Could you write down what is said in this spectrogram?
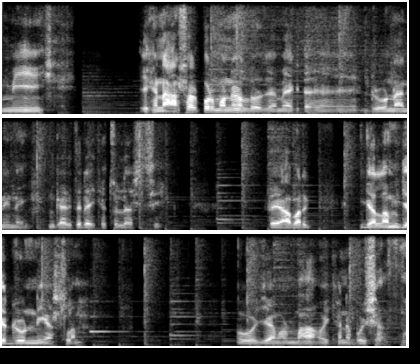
আমি এখানে আসার পর মনে হলো যে আমি একটা ড্রোন আনি নাই গাড়িতে রেখে চলে আসছি। তাই আবার গেলাম গিয়ে ড্রোন নিয়ে আসলাম। ওই যে আমার মা ওইখানে বসে আছে।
